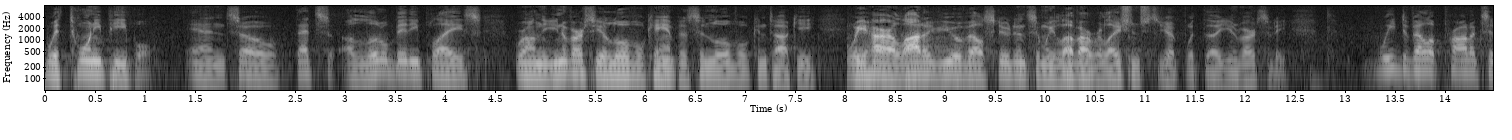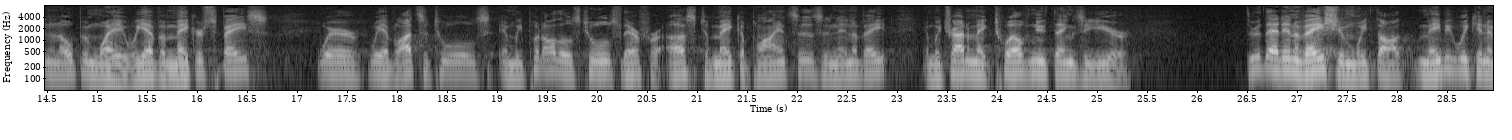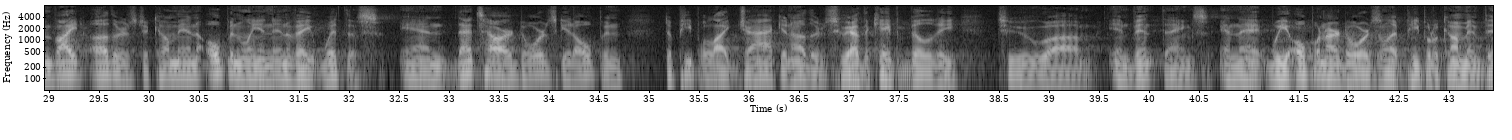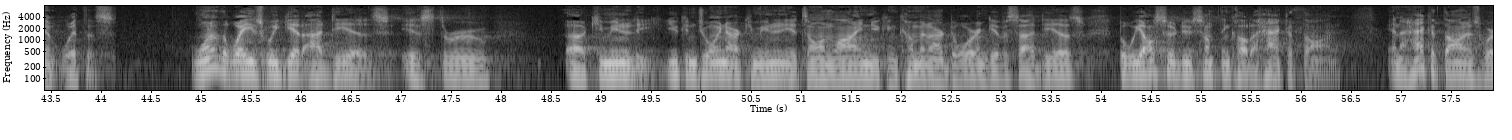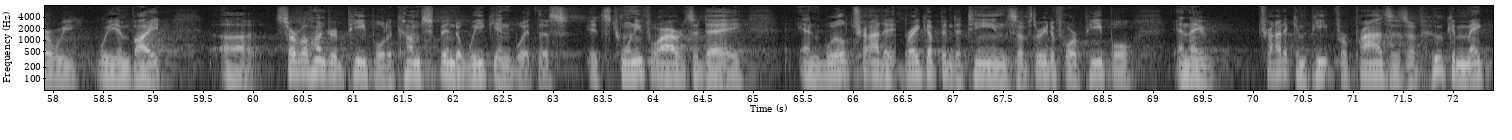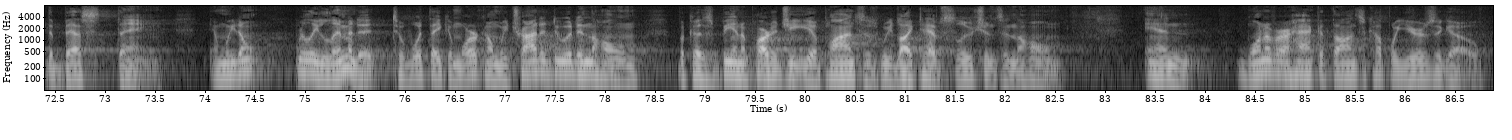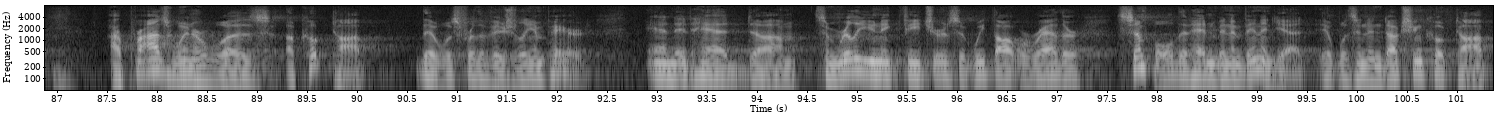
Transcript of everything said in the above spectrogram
with 20 people. And so that's a little bitty place. We're on the University of Louisville campus in Louisville, Kentucky. We hire a lot of U of L students, and we love our relationship with the university. We develop products in an open way. We have a makerspace where we have lots of tools, and we put all those tools there for us to make appliances and innovate, and we try to make 12 new things a year through that innovation, we thought maybe we can invite others to come in openly and innovate with us. And that's how our doors get open to people like Jack and others who have the capability to um, invent things. And that we open our doors and let people to come invent with us. One of the ways we get ideas is through uh, community. You can join our community, it's online. You can come in our door and give us ideas. But we also do something called a hackathon. And a hackathon is where we, we invite uh, several hundred people to come spend a weekend with us. It's 24 hours a day, and we'll try to break up into teams of three to four people, and they try to compete for prizes of who can make the best thing. And we don't really limit it to what they can work on. We try to do it in the home because being a part of GE Appliances, we'd like to have solutions in the home. And one of our hackathons a couple years ago, our prize winner was a cooktop that was for the visually impaired. And it had um, some really unique features that we thought were rather simple that hadn't been invented yet. It was an induction cooktop,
